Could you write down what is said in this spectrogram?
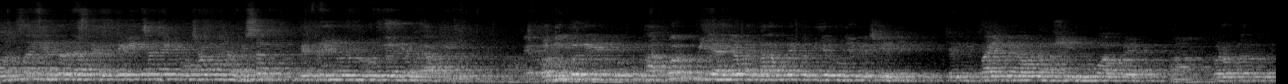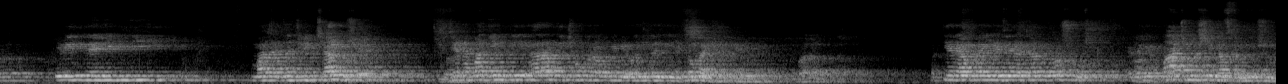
સંસ્થાની અંદર જ આપણે એવી ઈચ્છા છે કે ઓછામાં ઓછા વીસક બેટરીનો રોજગારી આપણે આપીએ વધુ બની આ કોઈ બીજા હજાર પણ મારા મગજમાં બીજા ઉદ્યોગો છે હજી. જેમ કે ફાઇલ બનાવવાના મશીન મૂકવા આપણે બરોબર એવી રીતે હજી બીજી મારે તજવીજ ચાલુ છે. જેના માધ્યમથી આરામથી છોકરાઓ એની રોજગારી કમાઈ શકે અત્યારે આપણે અહીંયા જ્યારે ચાલુ કરશું એટલે કે પાંચ મશીન આપણે મૂકશું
